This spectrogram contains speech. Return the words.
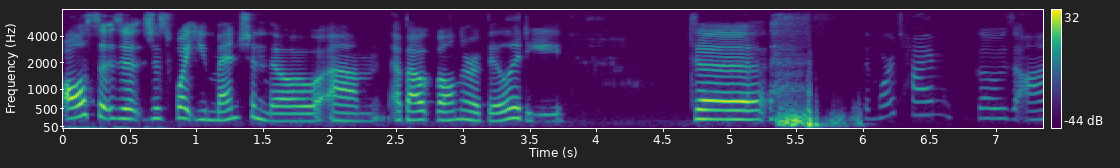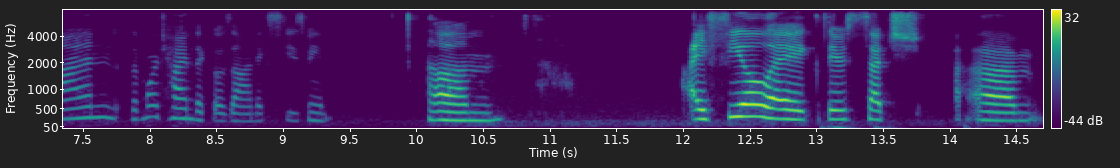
also just what you mentioned though um, about vulnerability. The the more time goes on, the more time that goes on, excuse me. Um, I feel like there's such um,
